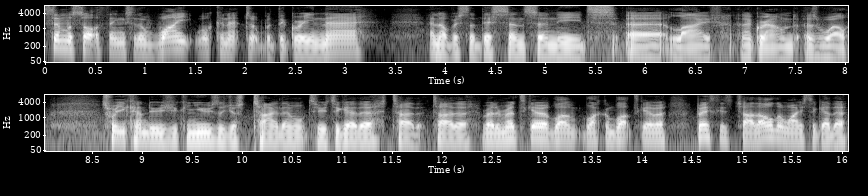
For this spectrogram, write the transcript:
Similar sort of thing, so the white will connect up with the green there, and obviously this sensor needs uh, live and a ground as well. So what you can do is you can usually just tie them up two together, tie the, tie the red and red together, black, and black together, basically tie all the wires together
